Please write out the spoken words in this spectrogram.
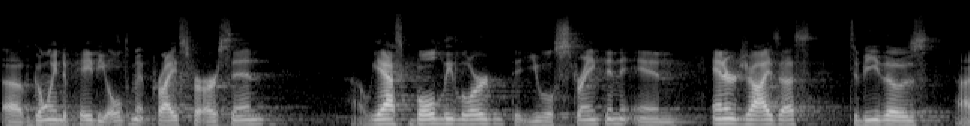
of going to pay the ultimate price for our sin, uh, we ask boldly, Lord, that you will strengthen and energize us to be those uh,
